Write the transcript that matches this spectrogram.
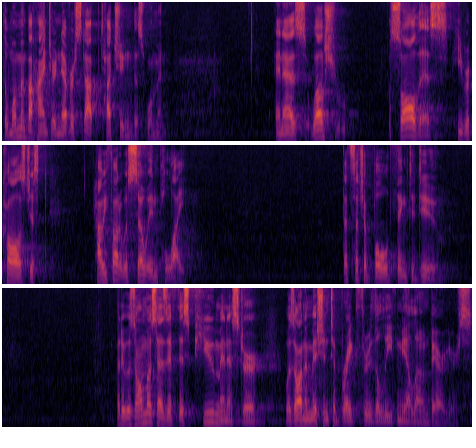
The woman behind her never stopped touching this woman. And as Welch saw this, he recalls just how he thought it was so impolite. That's such a bold thing to do. But it was almost as if this pew minister was on a mission to break through the leave me alone barriers.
